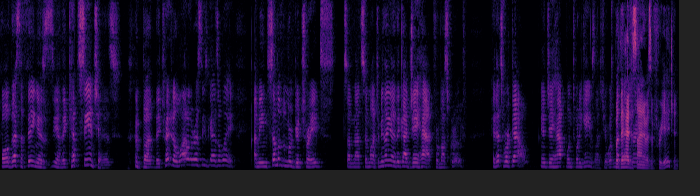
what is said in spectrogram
Well, that's the thing is, you know, they kept Sanchez, but they traded a lot of the rest of these guys away. I mean, some of them were good trades, some not so much. I mean, you know, they got Jay Happ from Musgrove. Hey, that's worked out. You know, Jay Happ won 20 games last year, wasn't But they had that to sign him as a free agent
